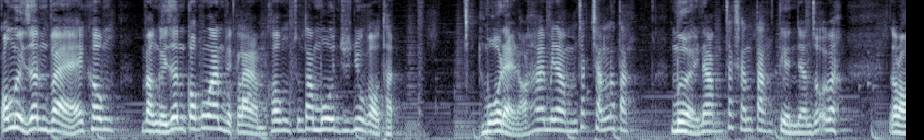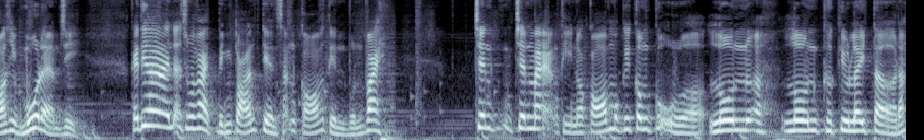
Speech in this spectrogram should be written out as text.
có người dân về hay không, và người dân có công an việc làm không, chúng ta mua nhu cầu thật. Mua để đó 20 năm chắc chắn là tăng 10 năm chắc chắn tăng, tiền nhàn rỗi mà. Do đó thì mua để làm gì? Cái thứ hai nữa, chúng ta phải tính toán tiền sẵn có và tiền vốn vay. Trên trên mạng thì nó có một cái công cụ ờ, loan ờ, loan calculator đó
